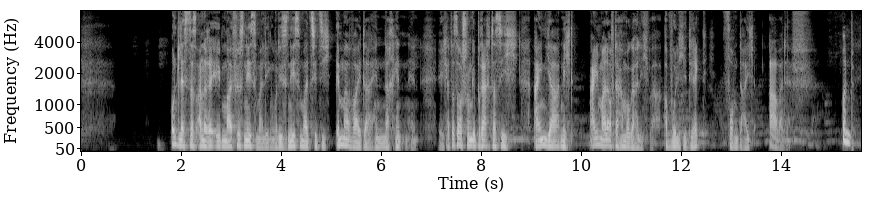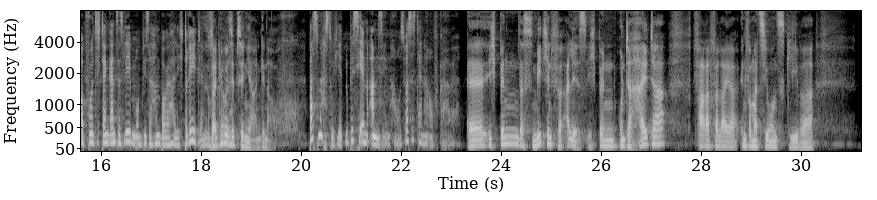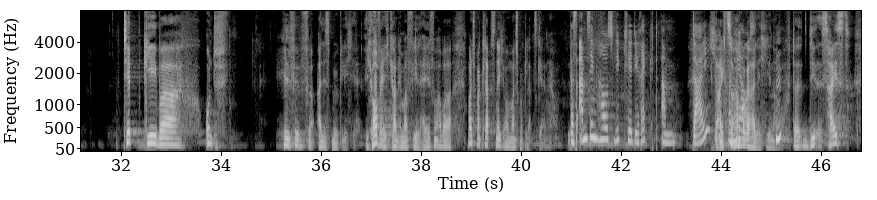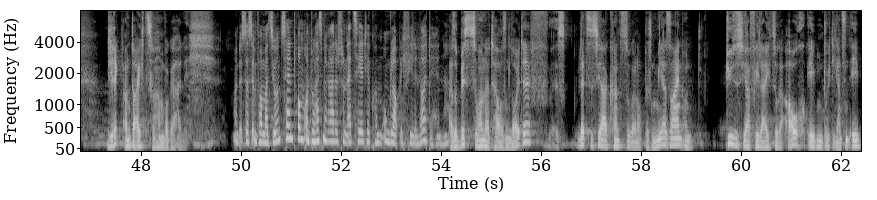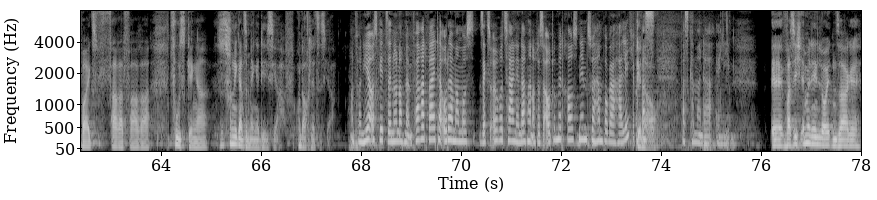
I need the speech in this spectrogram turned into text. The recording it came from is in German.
und lässt das andere eben mal fürs nächste Mal liegen. Aber dieses nächste Mal zieht sich immer weiter hin, nach hinten hin. Ich hatte das auch schon gebracht, dass ich ein Jahr nicht einmal auf der Hamburger Hallig war, obwohl ich hier direkt vom Deich arbeite. Und obwohl sich dein ganzes Leben um diese Hamburger Hallig dreht. Seit Grunde, über oder? 17 Jahren, genau. Was machst du hier? Du bist hier im Amsinghaus. Was ist deine Aufgabe? Äh, ich bin das Mädchen für alles. Ich bin Unterhalter, Fahrradverleiher, Informationsgeber, Tippgeber und Hilfe für alles Mögliche. Ich hoffe, ich kann immer viel helfen, aber manchmal klappt's nicht, aber manchmal klappt's gerne. Das Amsinghaus liegt hier direkt am Deich. Deich zur Hamburger Hallig, genau. Hm? Es heißt direkt am Deich zur Hamburger Hallig. Und ist das Informationszentrum? Und du hast mir gerade schon erzählt, hier kommen unglaublich viele Leute hin. Ne? Also bis zu 100.000 Leute. Es, letztes Jahr könnte es sogar noch ein bisschen mehr sein. Und dieses Jahr vielleicht sogar auch eben durch die ganzen E-Bikes, Fahrradfahrer, Fußgänger. Es ist schon eine ganze Menge dieses Jahr und auch letztes Jahr. Und von hier aus geht's dann nur noch mit dem Fahrrad weiter oder man muss sechs Euro zahlen, dann darf man auch das Auto mit rausnehmen zur Hamburger Hallig. Und genau. Was, was kann man da erleben? Äh, was ich immer den Leuten sage,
